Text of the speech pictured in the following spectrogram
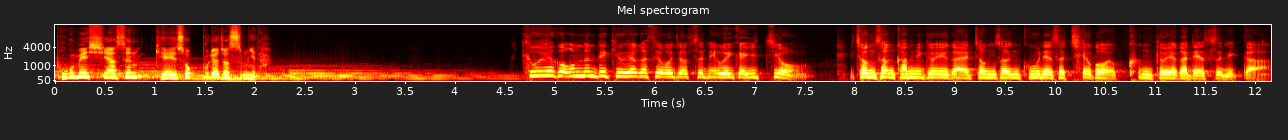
복음의 씨앗은 계속 뿌려졌습니다. 교회가 없는데 교회가 세워졌으니 의의가 있죠. 정선 감리교회가 정선 군에서 최고 큰 교회가 됐으니까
